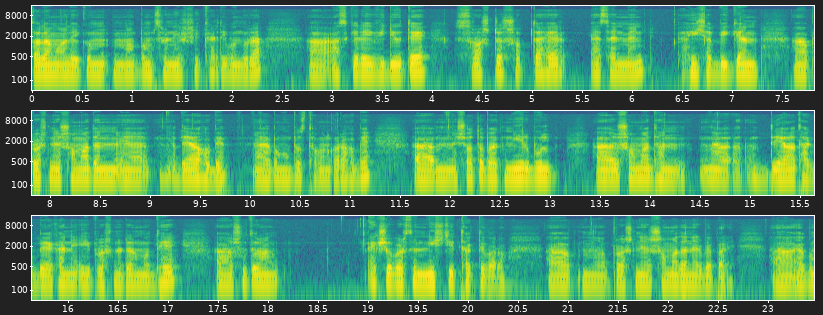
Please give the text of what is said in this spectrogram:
আসসালামু আলাইকুম নবম শ্রেণির শিক্ষার্থী বন্ধুরা। আজকের এই ভিডিওতে ষষ্ঠ সপ্তাহের অ্যাসাইনমেন্ট হিসাব বিজ্ঞান প্রশ্নের সমাধান দেওয়া হবে এবং উপস্থাপন করা হবে। শতভাগ নির্ভুল সমাধান দেওয়া থাকবে এখানে এই প্রশ্নটার মধ্যে। সুতরাং একশো পার্সেন্ট নিশ্চিত থাকতে পারো প্রশ্নের সমাধানের ব্যাপারে। এবং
